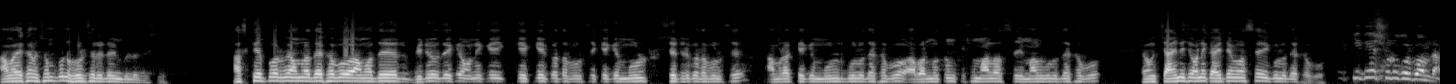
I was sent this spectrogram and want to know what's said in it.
আমার এখানে সম্পূর্ণ হোলসেল রেট আমি বলে দিচ্ছি আজকে পর্বে আমরা দেখাবো আমাদের ভিডিও দেখে অনেকেই কেকের কথা বলছে কেকের মুল্ড সেটের কথা বলছে। আমরা কেকের মুল্ডগুলো দেখাবো আবার নতুন কিছু মাল আছে এই মালগুলো দেখাবো। এবং চাইনিজ অনেক আইটেম আছে এগুলো দেখাবো। কি দিয়ে শুরু করব আমরা?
